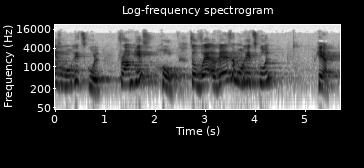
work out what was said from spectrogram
is Mohit school from his home? So where, where is the Mohit school? Here.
